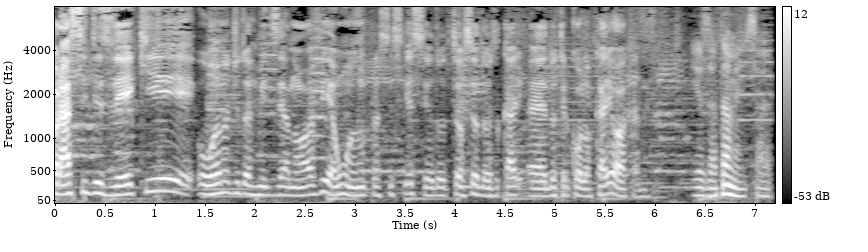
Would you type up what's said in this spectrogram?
Pra se dizer que o ano de 2019 é um ano pra se esquecer do torcedor do, cari- é, do tricolor carioca, né? Exatamente, sabe?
